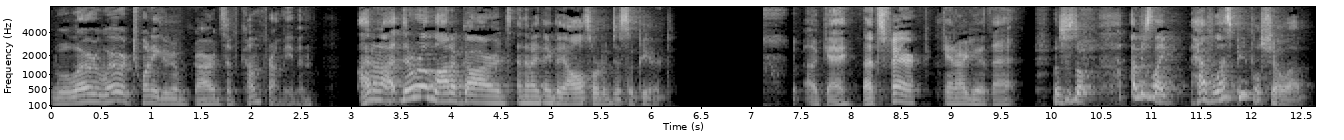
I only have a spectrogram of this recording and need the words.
Well, where where would twenty guards have come from? Even I don't know. There were a lot of guards, and then I think they all sort of disappeared. okay, that's fair. Can't argue with that. Let's just. I'm just like have less people show up.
